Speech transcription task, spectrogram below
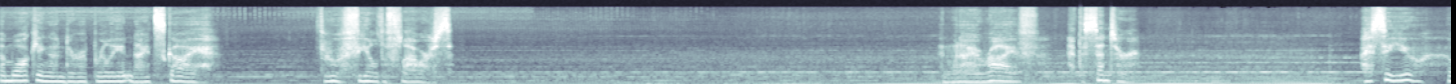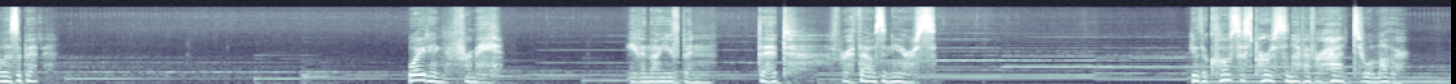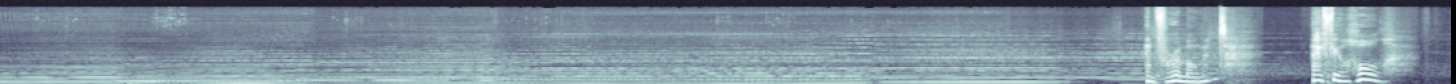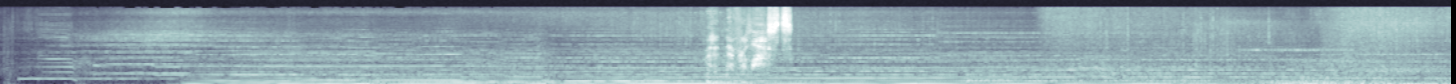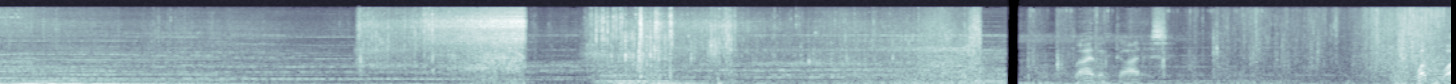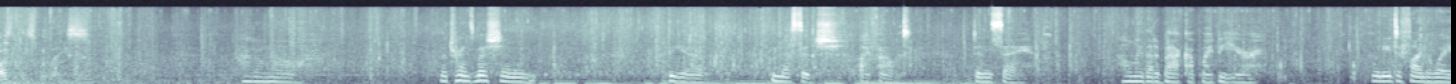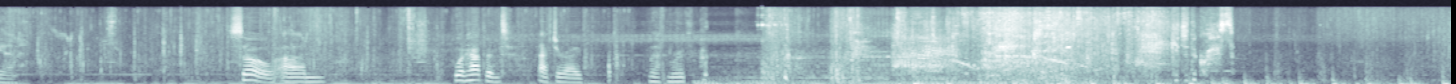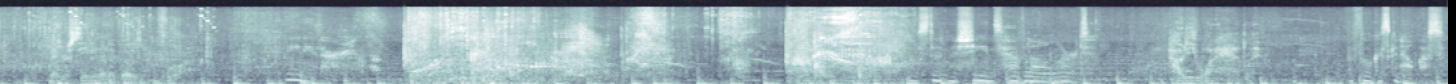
I'm walking under a brilliant night sky, through a field of flowers. And when I arrive at the center, I see you, Elisabet. Waiting for me. Even though you've been dead for a thousand years. You're the closest person I've ever had to a mother. And for a moment, I feel whole. But it never lasts. By the goddess. What was this place? I don't know. The transmission... The, uh, message I found didn't say. Only that a backup might be here. We need to find a way in. So, um... What happened after I left Marin? Of those before. Me neither. Those dead machines have it on alert. How do you want to handle it? The focus can help us.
